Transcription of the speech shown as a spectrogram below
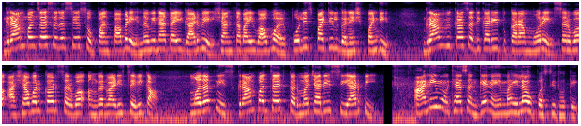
ग्रामपंचायत सदस्य सोपान पाबळे नवीनाताई गाढवे शांताबाई वावळ पोलीस पाटील गणेश पंडित ग्रामविकास अधिकारी तुकाराम मोरे सर्व आशा वर्कर सर्व अंगणवाडी सेविका मदतनीस ग्रामपंचायत कर्मचारी सी आर पी आणि मोठ्या संख्येने महिला उपस्थित होते.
